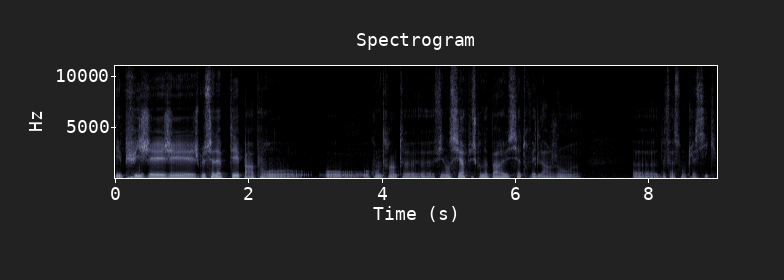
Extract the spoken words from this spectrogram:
Et puis, je me suis adapté par rapport aux, aux contraintes financières, puisqu'on n'a pas réussi à trouver de l'argent de façon classique.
